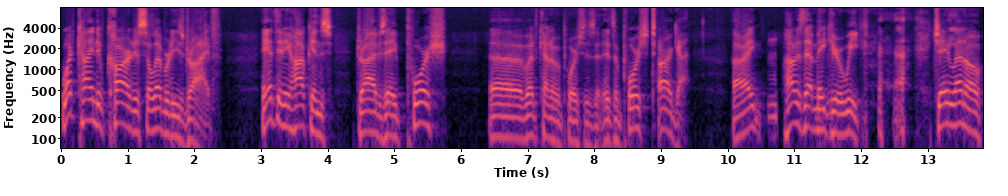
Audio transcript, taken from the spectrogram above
What kind of car do celebrities drive? Anthony Hopkins drives a Porsche. Uh, what kind of a Porsche is it? It's a Porsche Targa. All right. How does that make your week? Jay Leno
